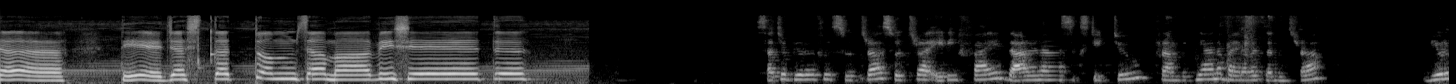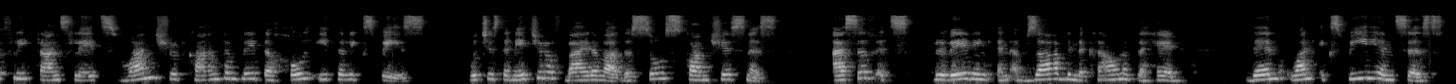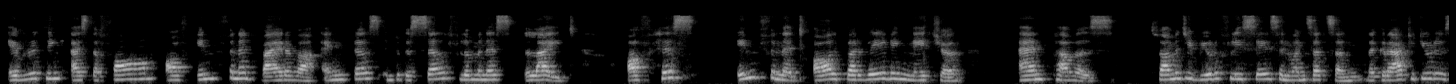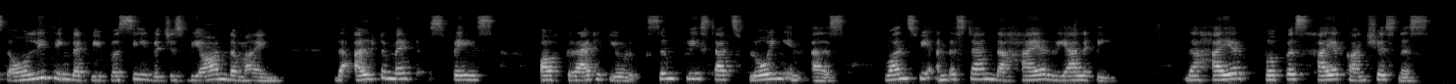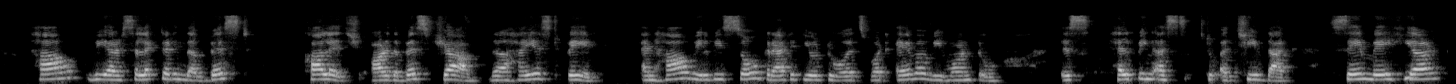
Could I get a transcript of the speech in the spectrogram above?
तेजस्तत्त्वं समाविशेत् Such a beautiful sutra, Sutra 85, Dharana 62 from Vijnana Bhairava Tantra. Beautifully translates one should contemplate the whole etheric space, which is the nature of Bhairava, the source consciousness, as if it's pervading and absorbed in the crown of the head. Then one experiences everything as the form of infinite Bhairava enters into the self luminous light of his infinite, all pervading nature and powers. Swamiji beautifully says in one satsang, the gratitude is the only thing that we perceive which is beyond the mind. The ultimate space of gratitude simply starts flowing in us once we understand the higher reality, the higher purpose, higher consciousness, how we are selected in the best college or the best job, the highest paid, and how we'll be so gratitude towards whatever we want to is helping us to achieve that. Same way here,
